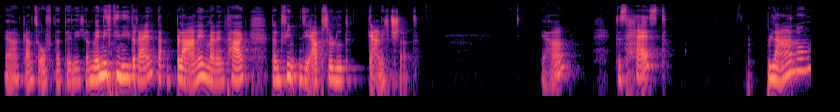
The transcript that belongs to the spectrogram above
Ja, ganz oft natürlich. Und wenn ich die nicht rein plane in meinen Tag, dann finden sie absolut gar nicht statt. Ja, das heißt, Planung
